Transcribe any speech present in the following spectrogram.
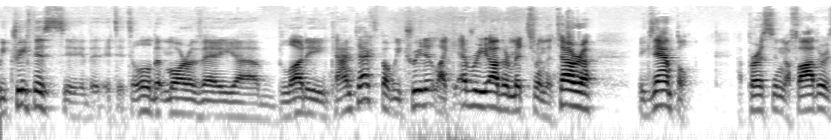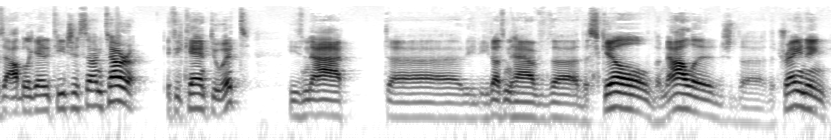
We treat this; it's, a little bit more of a uh, bloody context, but we treat it like every other mitzvah in the Torah. Example: a person, a father, is obligated to teach his son Torah If he can't do it, he's not. Uh, he doesn't have the, the skill, the knowledge, the, the training.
